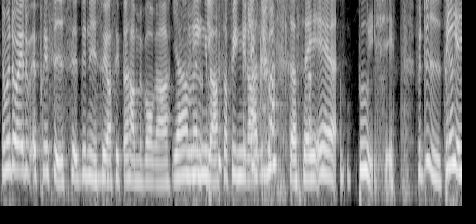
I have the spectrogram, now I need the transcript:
ja men då är det precis, Denise och jag sitter här med våra Ja, ringlösa fingrar. Att gifta sig är bullshit. För du Be your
